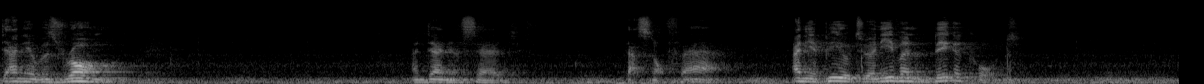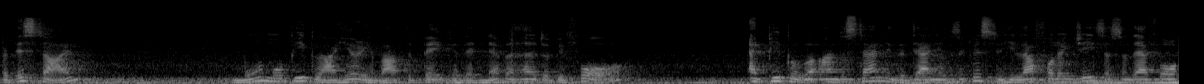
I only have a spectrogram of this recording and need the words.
Daniel was wrong. And Daniel said, That's not fair. And he appealed to an even bigger court. But this time, more and more people are hearing about the baker they'd never heard of before. And people were understanding that Daniel was a Christian. He loved following Jesus, and therefore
